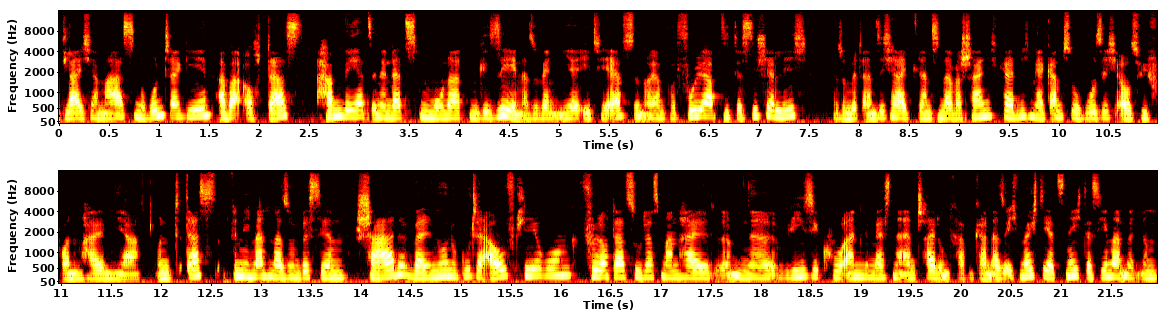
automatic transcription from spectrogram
gleichermaßen runtergehen. Aber auch das haben wir jetzt in den letzten Monaten gesehen. Also wenn ihr ETFs in eurem Portfolio habt, sieht das sicherlich also mit an Sicherheit grenzender Wahrscheinlichkeit nicht mehr ganz so rosig aus wie vor einem halben Jahr. Und das finde ich manchmal so ein bisschen schade, weil nur eine gute Aufklärung führt auch dazu, dass man halt ähm, eine risikoangemessene Entscheidung treffen kann. Also ich möchte jetzt nicht, dass jemand mit einem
